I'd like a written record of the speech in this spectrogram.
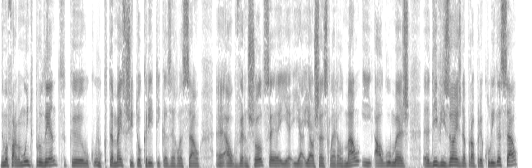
de uma forma muito prudente, que, o, o que também suscitou críticas em relação uh, ao governo Scholz uh, e, e, ao chanceler alemão e algumas uh, divisões na própria coligação,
